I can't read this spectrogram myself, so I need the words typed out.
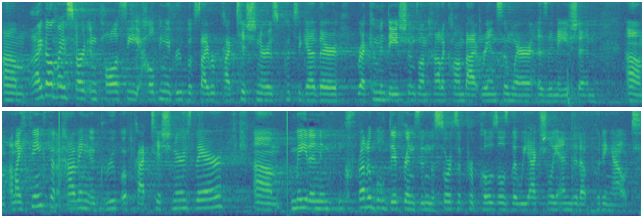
Um, I got my start in policy helping a group of cyber practitioners put together recommendations on how to combat ransomware as a nation. Um, and I think that having a group of practitioners there um, made an incredible difference in the sorts of proposals that we actually ended up putting out.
